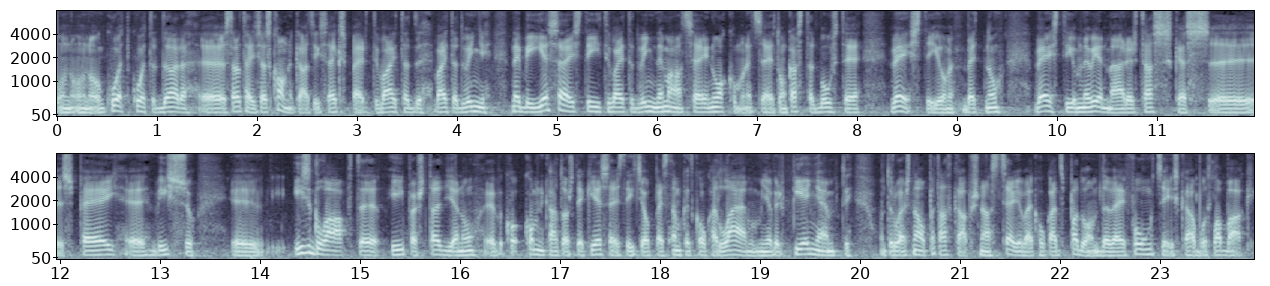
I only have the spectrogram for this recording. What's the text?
un, un, un ko, ko tad dara strateģiskās komunikācijas eksperti. Vai tad, vai tad viņi nebija iesaistīti, vai tad viņi nemācēja nokomunicēt, un kas tad būs tie vēstījumi. Bet nu, vēstījumi nevienmēr ir tas, kas spēj visu E, izglābt, īpaši tad, ja nu, komunikators tiek iesaistīts jau pēc tam, kad kaut kādi lēmumi jau ir pieņemti, un tur vairs nav pat atkāpšanās ceļa vai kaut kādas padomdevēja funkcijas, kā būtu labāk.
